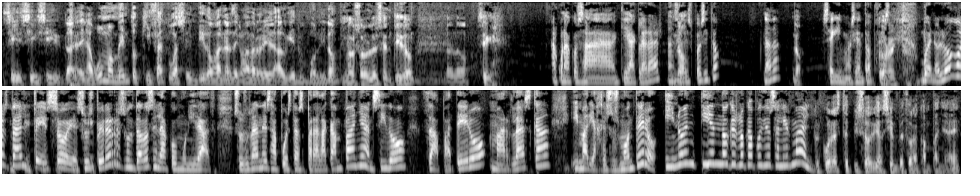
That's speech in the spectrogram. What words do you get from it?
Sí, sí, sí. En algún momento quizá tú has sentido ganas de clavarle a alguien un boli, ¿no? No solo lo he sentido. No, no. Sigue. ¿Alguna cosa que aclarar, Ángel No. Expósito? ¿Nada? No. Seguimos entonces. Correcto. Bueno, luego está el PSOE, sus peores resultados en la comunidad. Sus grandes apuestas para la campaña han sido Zapatero, Marlasca y María Jesús Montero. Y no entiendo qué es lo que ha podido salir mal. Recuerda este episodio, así empezó la campaña, ¿eh?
